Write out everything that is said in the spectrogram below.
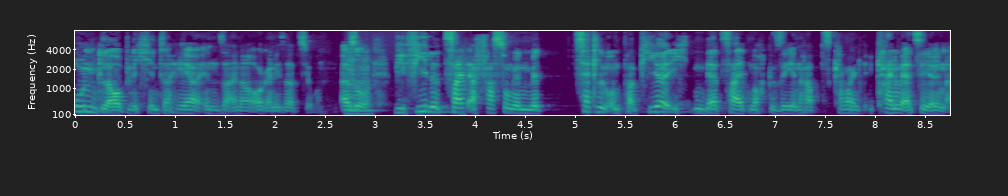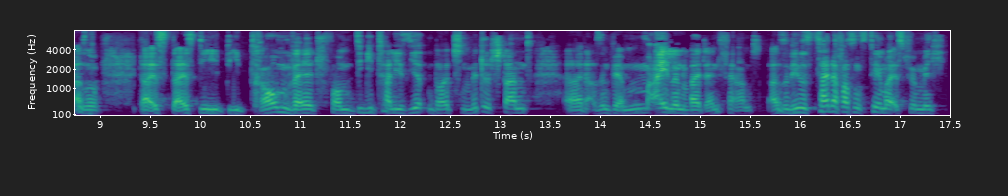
unglaublich hinterher in seiner Organisation. Also mhm. wie viele Zeiterfassungen mit Zettel und Papier ich in der Zeit noch gesehen habe, das kann man keinem erzählen. Also da ist, da ist die, die Traumwelt vom digitalisierten deutschen Mittelstand, äh, da sind wir meilenweit entfernt. Also dieses Zeiterfassungsthema ist für mich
